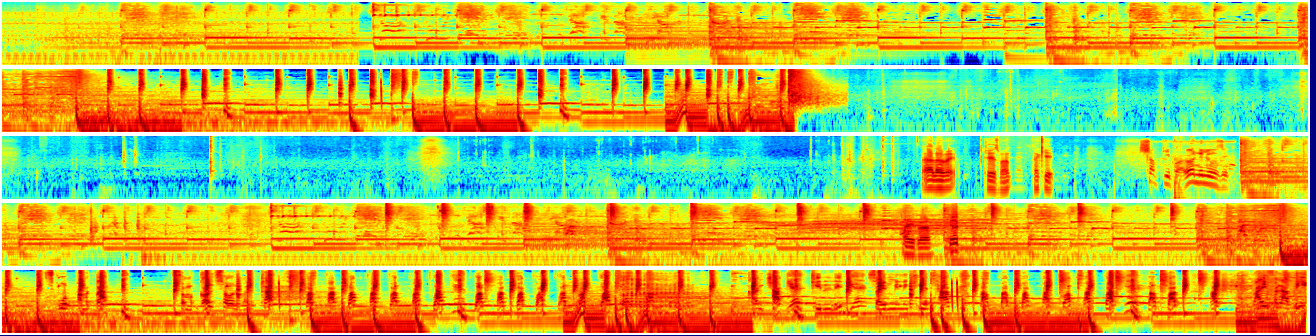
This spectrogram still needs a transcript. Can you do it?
Hello, it. Cheers, man. Thank you. Shopkeeper, run the music. Hey, bro. Good. Scope on my clap. Some gun sound on the clap. Contract, yeah, killing, yeah, so I'm in a key top. Pop, pop, pop, pop, pop, pop, pop, yeah, pop, pop, pop, rifle, I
